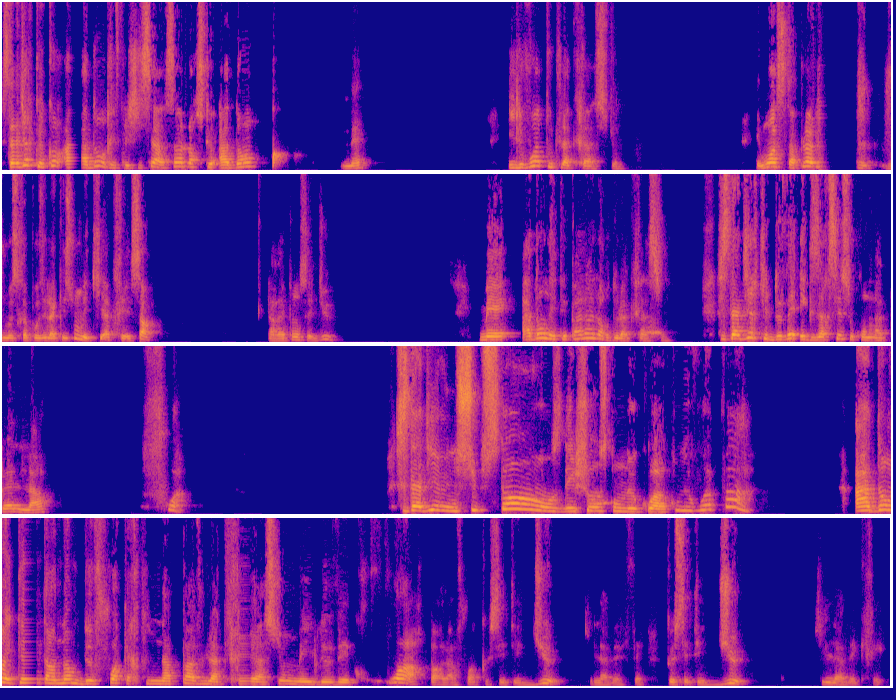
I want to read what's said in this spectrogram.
C'est-à-dire que quand Adam réfléchissait à ça, lorsque Adam naît, il voit toute la création. Et moi, à sa place, je me serais posé la question, mais qui a créé ça? La réponse est Dieu. Mais Adam n'était pas là lors de la création. C'est-à-dire qu'il devait exercer ce qu'on appelle la foi. C'est-à-dire une substance des choses qu'on ne quoi, qu'on ne voit pas. Adam était un homme de foi car il n'a pas vu la création, mais il devait croire par la foi que c'était Dieu qui l'avait fait, que c'était Dieu qui l'avait créé.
